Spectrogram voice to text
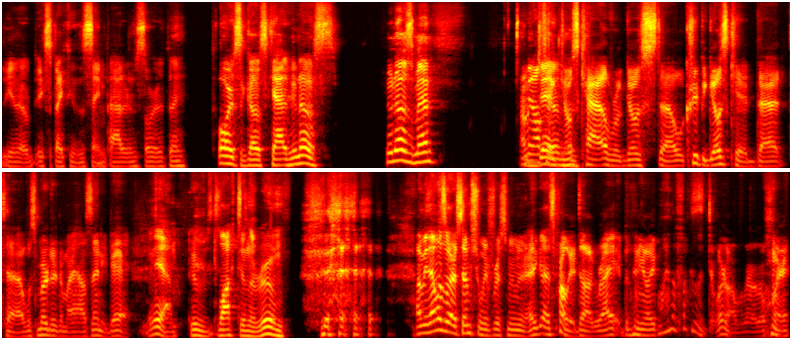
you know, expecting the same pattern sort of thing. Or it's a ghost cat. Who knows? Who knows, man? I mean, I'll Damn. take ghost cat over a ghost, uh, creepy ghost kid that uh, was murdered in my house any day. Yeah, who's locked in the room? I mean, that was our assumption when we first moved in. That's probably a dog, right? But then you're like, why the fuck is the doorknob the other way?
